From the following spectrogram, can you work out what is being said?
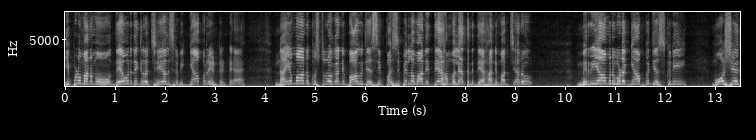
ఇప్పుడు మనము దేవుని దగ్గర చేయాల్సిన విజ్ఞాపన ఏంటంటే నయమాను కుష్ఠరోగాన్ని బాగు చేసి పసిపిల్లవాని దేహం వలె అతని దేహాన్ని మార్చారు. మిర్యామును కూడా జ్ఞాపకం చేసుకుని మోషే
